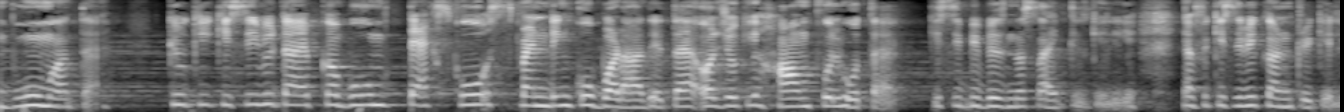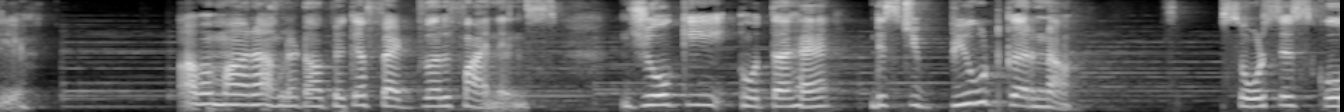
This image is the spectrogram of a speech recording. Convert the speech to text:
बूम आता है, क्योंकि किसी भी टाइप का बूम टैक्स को स्पेंडिंग को बढ़ा देता है और जो कि हार्मफुल होता है किसी भी बिज़नेस साइकिल के लिए या फिर किसी भी कंट्री के लिए। अब हमारा अगला टॉपिक है फेडरल फाइनेंस जो कि होता है डिस्ट्रीब्यूट करना। सोर्सेस को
